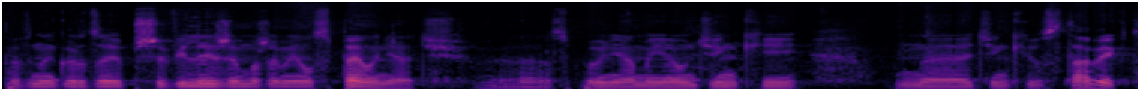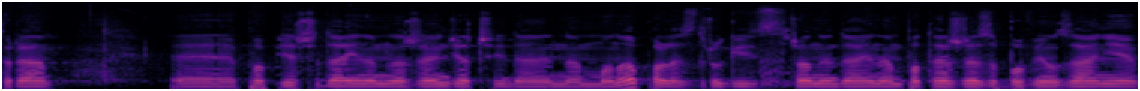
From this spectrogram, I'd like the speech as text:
pewnego rodzaju przywilej, że możemy ją spełniać. Spełniamy ją dzięki, dzięki ustawie, która po pierwsze daje nam narzędzia, czyli daje nam monopol, a z drugiej strony daje nam potężne zobowiązanie,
